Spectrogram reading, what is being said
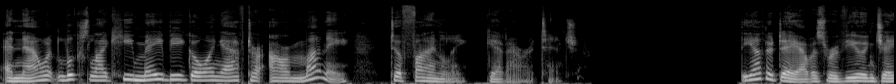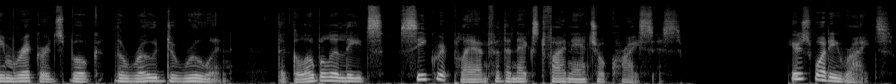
And now it looks like He may be going after our money to finally get our attention. The other day I was reviewing James Rickards' book, The Road to Ruin The Global Elite's Secret Plan for the Next Financial Crisis. Here's what he writes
